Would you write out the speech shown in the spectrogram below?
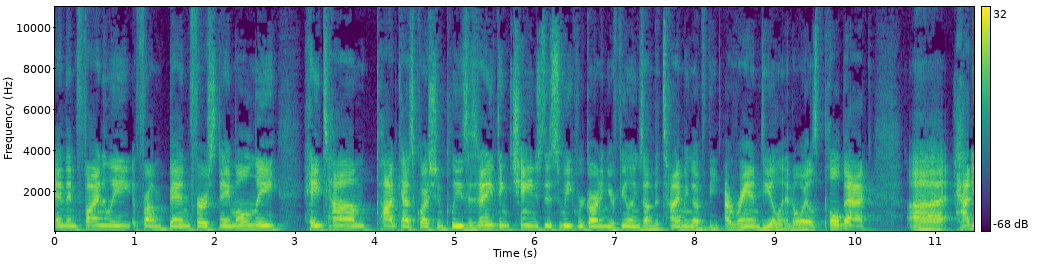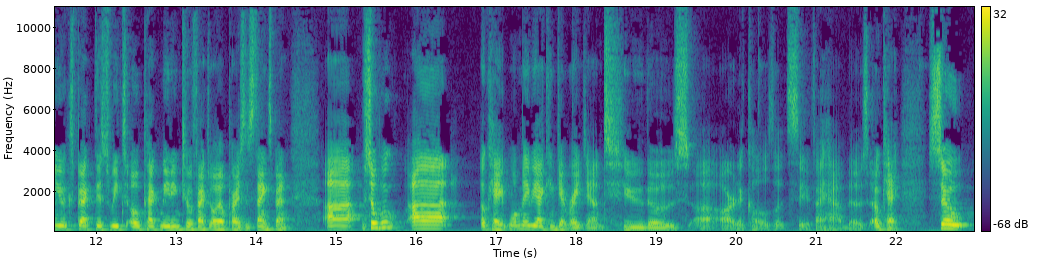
And then finally, from Ben, first name only. Hey, Tom, podcast question, please. Has anything changed this week regarding your feelings on the timing of the Iran deal and oil's pullback? Uh, how do you expect this week's OPEC meeting to affect oil prices? Thanks, Ben. Uh, so, uh, okay, well, maybe I can get right down to those uh, articles. Let's see if I have those. Okay, so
